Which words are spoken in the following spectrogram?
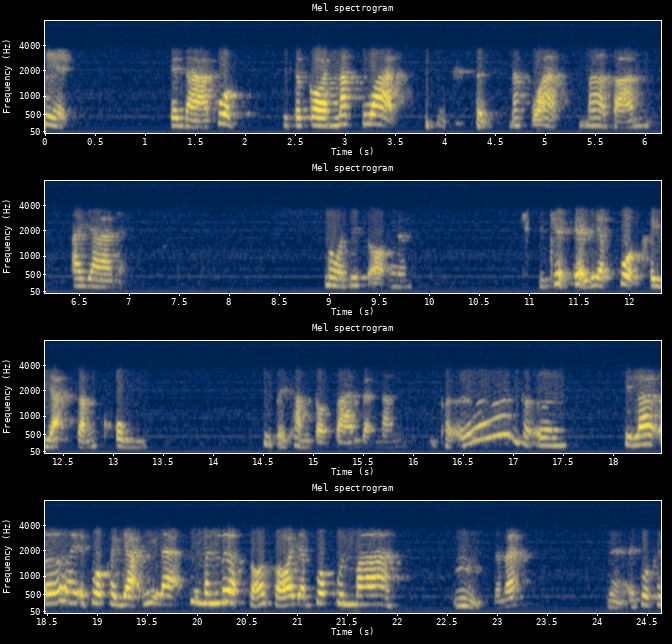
เนี่ยไปด่าพวก จิตกรนักวาด นักวาดหน้าศาลอาญาเนี่ยเมื่อวันที่สองนะแกแกเรียกพวกขยะสังคม ที่ไปทำต่อศาลแบบนั้นเผอิญเผอิญศิลาเออไอ้พวกขยะนี่แหละ ที่มันเลือกสอสออย่างพวกคุณมา อืมเห็นไหมเนี่ยไอ้พวกข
